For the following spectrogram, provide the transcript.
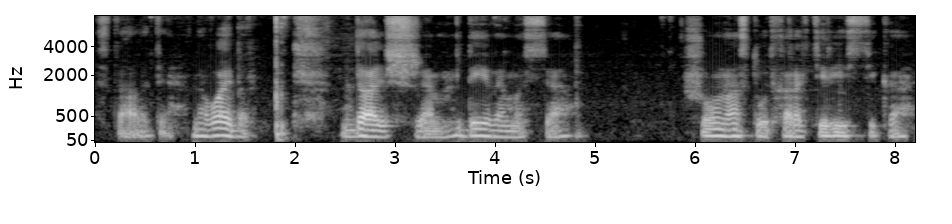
Ставити на Viber. Дальше дивимося. Що у нас тут? Характеристика.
